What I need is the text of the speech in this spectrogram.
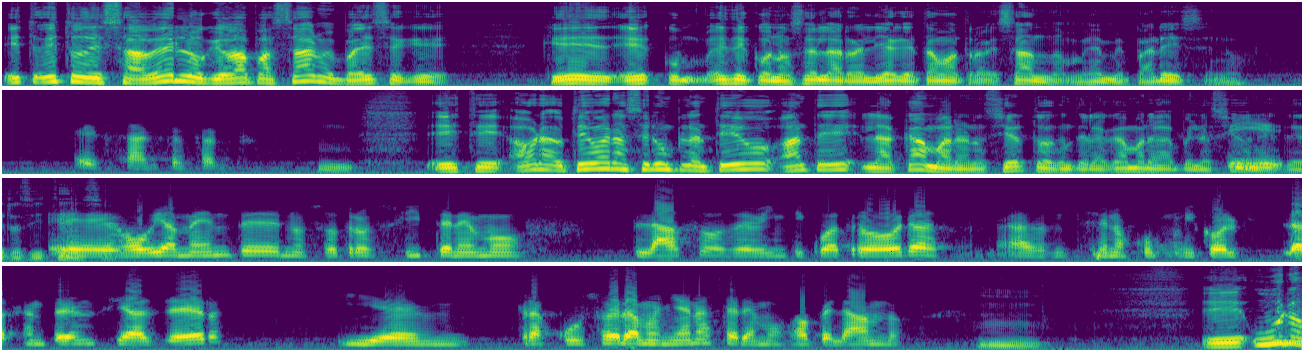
Esto, esto de saber lo que va a pasar me parece que, que es, de conocer la realidad que estamos atravesando, me, me parece, ¿no? Exacto, exacto. Mm. Este, ahora, ustedes van a hacer un planteo ante la Cámara, ¿no es cierto? Ante la Cámara de Apelaciones de Resistencia. Eh, obviamente, nosotros sí tenemos plazos de 24 horas. Ah, se nos comunicó la sentencia ayer y en transcurso de la mañana estaremos apelando. Mm. Eh, ¿hubo una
